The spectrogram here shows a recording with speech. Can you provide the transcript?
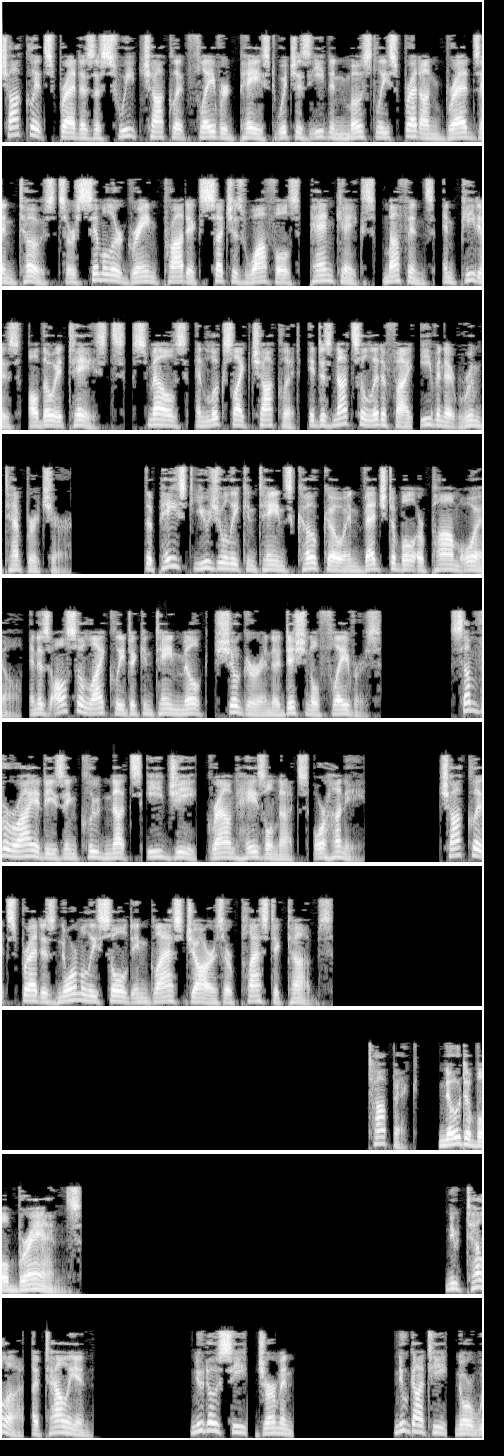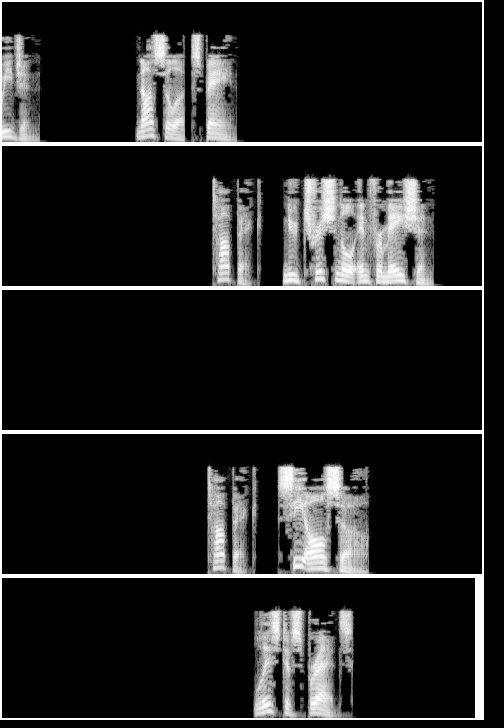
Chocolate spread is a sweet chocolate-flavored paste which is eaten mostly spread on breads and toasts or similar grain products such as waffles, pancakes, muffins, and pitas. Although it tastes, smells, and looks like chocolate, it does not solidify, even at room temperature. The paste usually contains cocoa and vegetable or palm oil, and is also likely to contain milk, sugar and additional flavors. Some varieties include nuts e.g., ground hazelnuts or honey. Chocolate spread is normally sold in glass jars or plastic tubs. Notable brands Nutella, Italian Nudossi, German Nugatti, Norwegian Nocilla, Spain Nutritional information See also. List of spreads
